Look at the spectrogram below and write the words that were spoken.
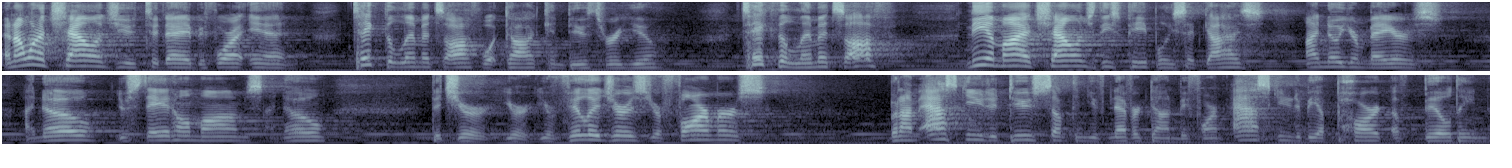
And I want to challenge you today before I end. Take the limits off what God can do through you. Take the limits off. Nehemiah challenged these people. He said, Guys, I know you're mayors. I know you're stay at home moms. I know that you're, you're, you're villagers, you're farmers. But I'm asking you to do something you've never done before. I'm asking you to be a part of building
